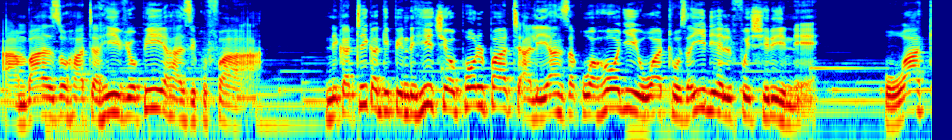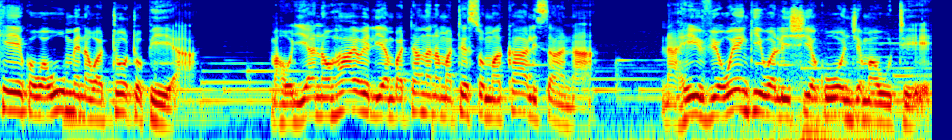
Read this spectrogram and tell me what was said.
ambazo hata hivyo pia hazikufaa. Ni katika kipindi hicho Pol Pot alianza kuwahoji watu zaidi ya elfu ishirini. Wake kwa waume na watoto pia. Mahojiano hayo yaliambatana na mateso makali sana. Na hivyo wengi waliishia kuonja mauti.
